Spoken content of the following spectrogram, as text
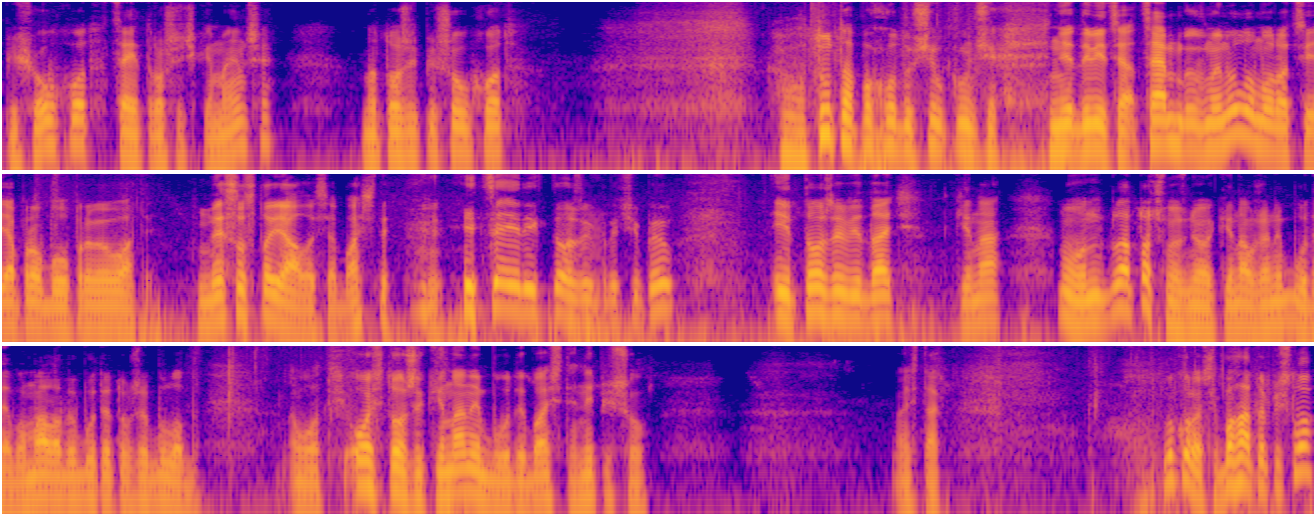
Пішов ход, цей трошечки менше, але теж пішов ход. Тут, походу, щелкунчик. Ні, дивіться, це в минулому році я пробував прививати. Не состоялося, бачите? І цей рік теж причепив. І теж, віддать, кіна. Ну, точно з нього кіна вже не буде, бо мало би бути, то вже було б. От. Ось теж кіна не буде, бачите, не пішов. Ось так. Ну, коротше, багато пішло,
